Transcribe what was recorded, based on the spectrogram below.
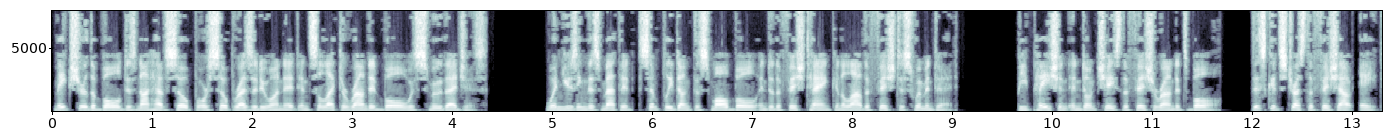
Make sure the bowl does not have soap or soap residue on it and select a rounded bowl with smooth edges. When using this method, simply dunk the small bowl into the fish tank and allow the fish to swim into it. Be patient and don't chase the fish around its bowl. This could stress the fish out. 8.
